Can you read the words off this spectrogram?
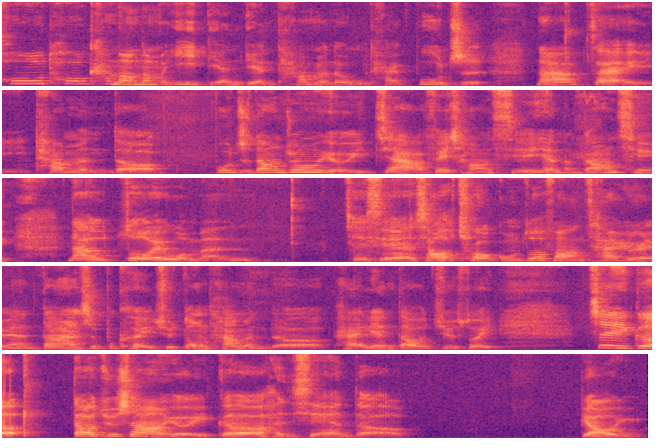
偷偷看到那么一点点他们的舞台布置。那在他们的布置当中，有一架非常显眼的钢琴。那作为我们这些小丑工作坊参与人员当然是不可以去动他们的排练道具，所以这一个道具上有一个很显眼的标语，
